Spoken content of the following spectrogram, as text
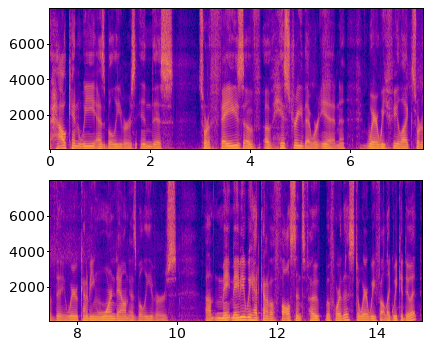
how can we as believers in this sort of phase of, of history that we're in, where we feel like sort of the, we're kind of being worn down as believers? Um, may, maybe we had kind of a false sense of hope before this to where we felt like we could do it.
